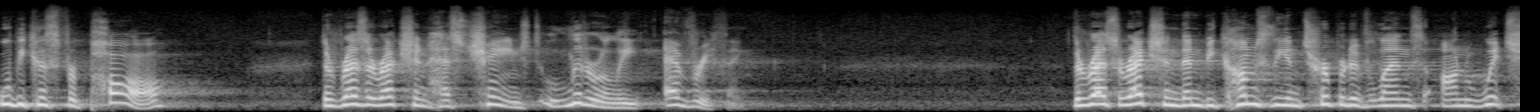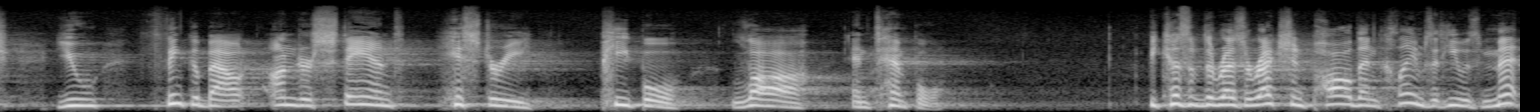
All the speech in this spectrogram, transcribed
Well, because for Paul, the resurrection has changed literally everything. The resurrection then becomes the interpretive lens on which you think about, understand history, people, law, and temple. Because of the resurrection, Paul then claims that he was met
